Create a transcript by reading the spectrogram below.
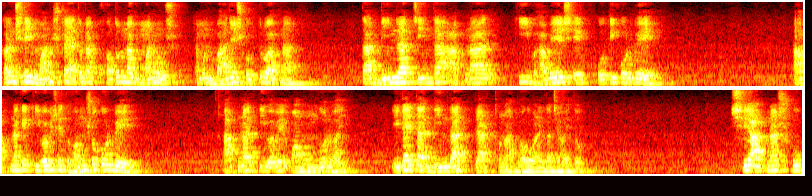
কারণ সেই মানুষটা এতটা খতরনাক মানুষ, এমন বাজে শত্রু আপনার তার দিনরাত চিন্তা আপনার কীভাবে সে ক্ষতি করবে? আপনাকে কীভাবে সে ধ্বংস করবে? আপনার কীভাবে অমঙ্গল হয়? এটাই তার দিনরাত প্রার্থনা ভগবানের কাছে হয়তো। সে আপনার সুখ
